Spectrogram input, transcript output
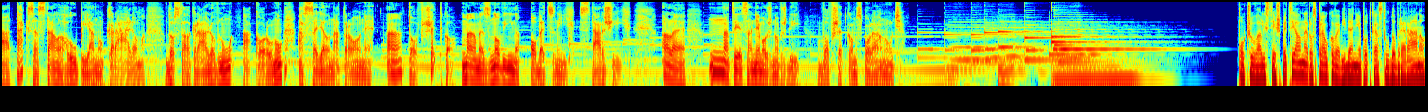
A tak sa stal hlúpy Jano kráľom. Dostal kráľovnú a korunu a sedel na tróne. A to všetko máme z novín obecných starších. Ale na tie sa nemožno vždy vo všetkom spolahnúť. Počúvali ste špeciálne rozprávkové vydanie podcastu Dobré ráno.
